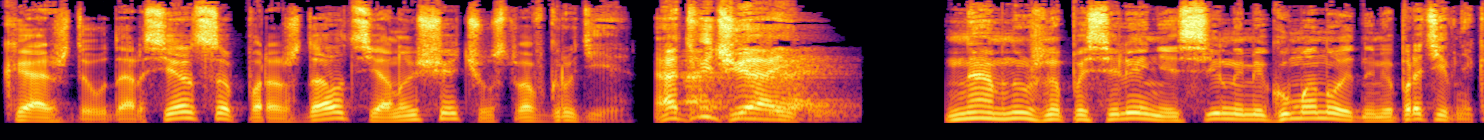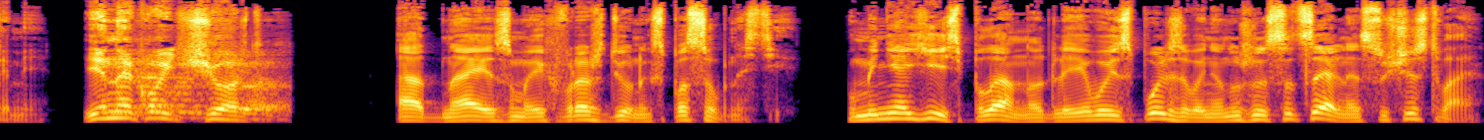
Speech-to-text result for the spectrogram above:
Каждый удар сердца порождал тянущее чувство в груди. «Отвечай!» «Нам нужно поселение с сильными гуманоидными противниками». «И на кой черт?» «Одна из моих врожденных способностей. У меня есть план, но для его использования нужны социальные существа.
